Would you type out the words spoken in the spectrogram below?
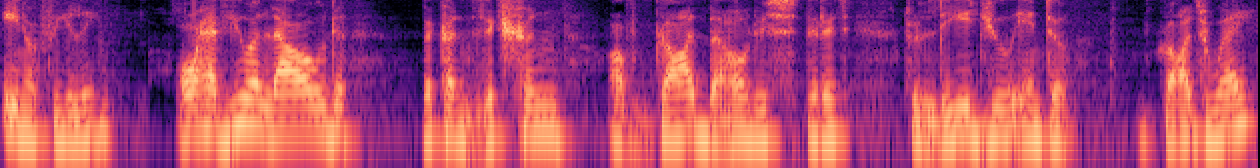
inner feeling? Or have you allowed the conviction of God the Holy Spirit to lead you into God's way?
